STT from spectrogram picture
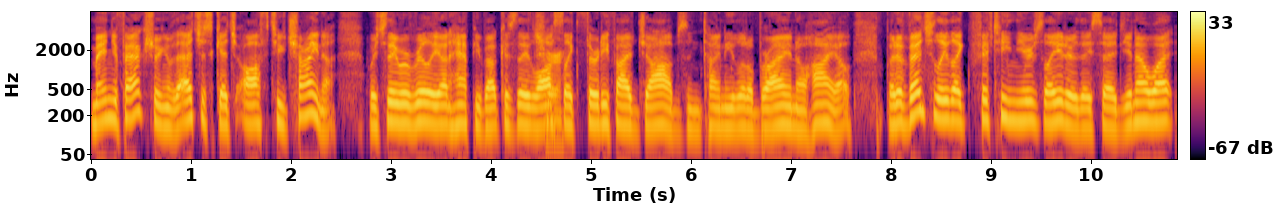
manufacturing of the Etch a Sketch off to China, which they were really unhappy about because they lost Sure. like 35 jobs in tiny little Bryan, Ohio. But eventually, like 15 years later, they said, you know what?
